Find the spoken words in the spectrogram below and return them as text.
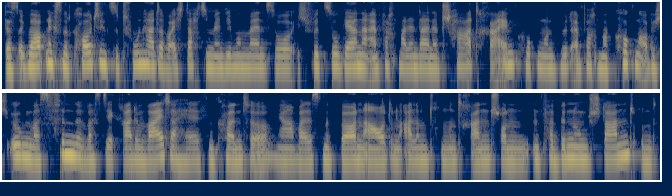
das überhaupt nichts mit Coaching zu tun hat, aber ich dachte mir in dem Moment so, ich würde so gerne einfach mal in deine Chart reingucken und würde einfach mal gucken, ob ich irgendwas finde, was dir gerade weiterhelfen könnte. Ja, weil es mit Burnout und allem drum und dran schon in Verbindung stand und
